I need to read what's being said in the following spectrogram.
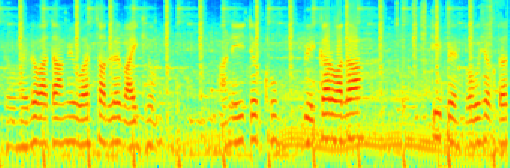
तर भाई लोक आता आम्ही वर चाललोय बाईक घेऊन. आणि इथे खूप बेकारवाला स्टीप आहे, बघू शकतात.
